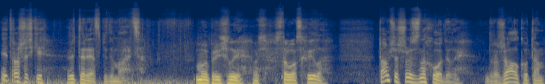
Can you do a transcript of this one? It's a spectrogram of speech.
І трошечки вітерець підіймається. Ми прийшли ось з того схила. Там ще щось знаходили. Дрожалку там,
